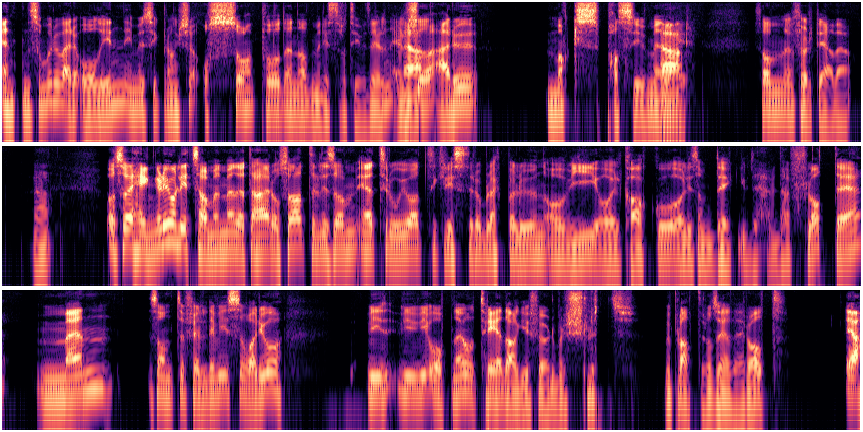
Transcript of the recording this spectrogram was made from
enten så må du være all in i musikkbransje, også på den administrative delen, eller Ja. så er du maks passiv medeier. Sånn følte jeg det. Ja. Og så henger det jo litt sammen med dette her også, at liksom, jeg tror jo at Christer og Black Balloon og vi og El Caco og liksom det, det er flott, det, men sånn tilfeldigvis så var det jo Vi, vi, vi åpna jo tre dager før det ble slutt med plater og CD-er og alt. Ja,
